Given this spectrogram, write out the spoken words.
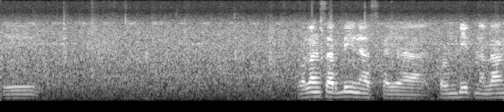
Eh, walang sardinas, kaya corned beef na lang.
